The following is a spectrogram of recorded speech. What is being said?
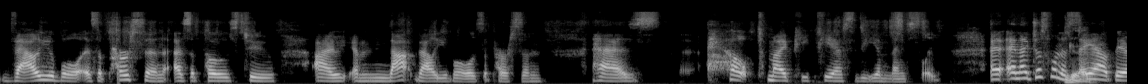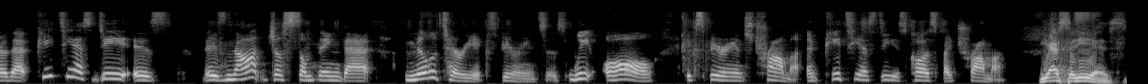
valuable as a person as opposed to I am not valuable as a person has helped my PTSD immensely. And, and I just want to Good. say out there that PTSD is is not just something that military experiences. We all experience trauma, and PTSD is caused by trauma. Yes, it is.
